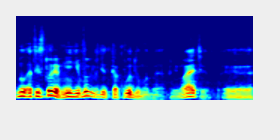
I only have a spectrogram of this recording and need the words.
ну, эта история мне не выглядит как выдуманная, понимаете? Э,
